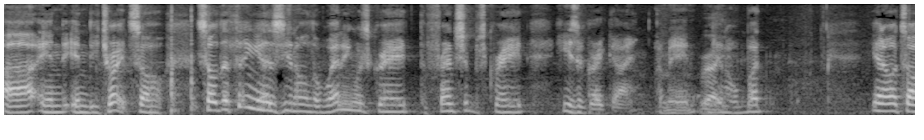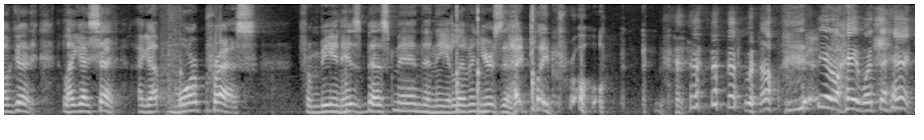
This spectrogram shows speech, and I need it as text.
uh, in in Detroit. So so the thing is, you know, the wedding was great, the friendship was great. He's a great guy. I mean, Right. you know, but you know, it's all good. Like I said, I got more press from being his best man than the 11 years that I played pro. you know, hey, what the heck?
